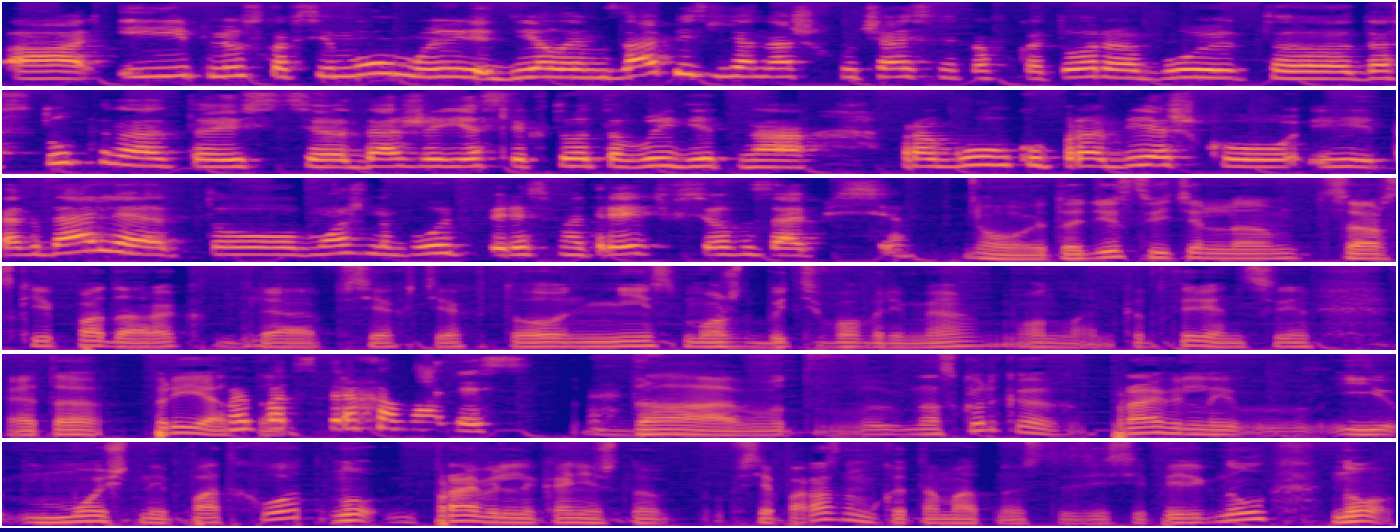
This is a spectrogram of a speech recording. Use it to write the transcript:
А, и плюс ко всему мы делаем запись для наших участников, которая будет э, доступна, то есть э, даже если кто-то выйдет на прогулку, пробежку и так далее, то можно будет пересмотреть все в записи. О, это действительно царский подарок для всех тех, кто не сможет быть во время онлайн-конференции. Это приятно. Мы подстраховались. Да, вот насколько правильный и мощный подход, ну, правильный, конечно, все по-разному к этому относятся, здесь и перегнул, но,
